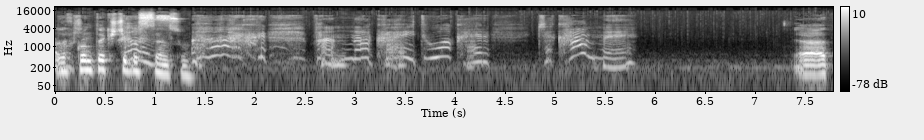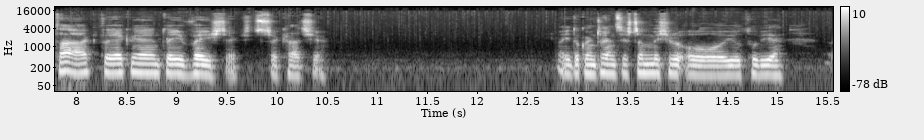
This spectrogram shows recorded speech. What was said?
Ale w kontekście bez sensu. Panna Kate Walker, czekamy. E, tak, to jak miałem tutaj wejść, jak czekacie. No i dokończając jeszcze myśl o YouTubie. e,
